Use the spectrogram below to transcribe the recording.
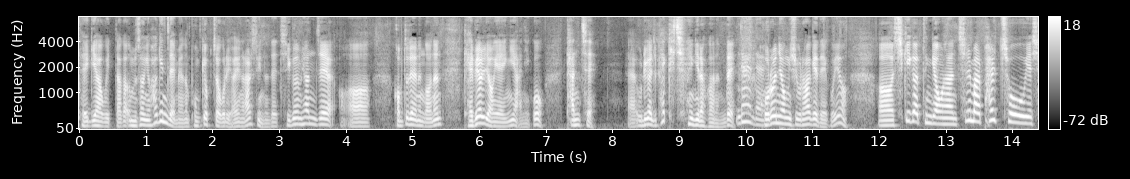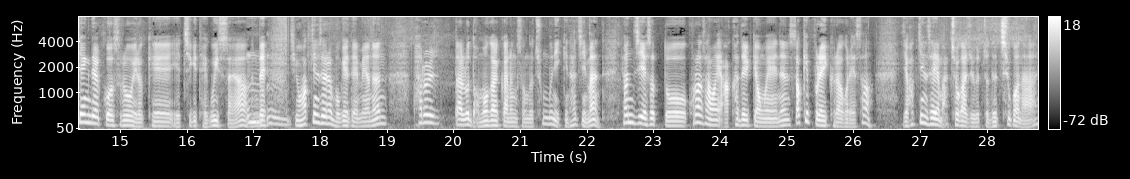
대기하고 있다가 음성이 확인되면 본격적으로 여행을 할 수 있는데 지금 현재 어 검토되는 거는 개별 여행이 아니고 단체 예, 우리가 이제 패키지 여행이라고 하는데 네네. 네. 그런 형식으로 하게 되고요. 어, 시기 같은 경우는 한 7말 8초에 시행될 것으로 이렇게 예측이 되고 있어요. 근데 음, 음. 지금 확진세를 보게 되면은 8월 달로 넘어갈 가능성도 충분히 있긴 하지만 현지에서 또 코로나 상황이 악화될 경우에는 서킷 브레이크라고 해서 이제 확진세에 맞춰 가지고 좀 늦추거나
